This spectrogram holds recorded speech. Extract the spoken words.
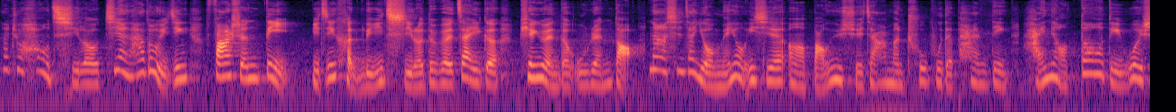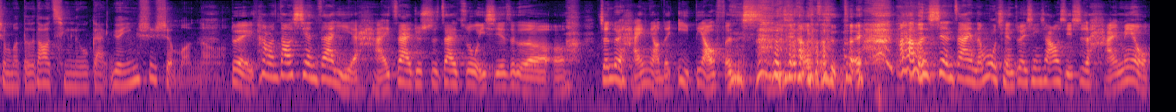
那就好奇了，既然它都已经发生地已经很离奇了，对不对？在一个偏远的无人岛，那现在有没有一些呃保育学家他们初步的判定，海鸟到底为什么得到禽流感，原因是什么呢？对他们到现在也还在就是在做一些这个呃 针对海鸟的意调分析这样子。对，那他们现在呢，目前最新消息是还没有。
